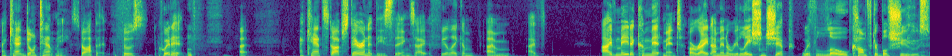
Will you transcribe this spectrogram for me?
I can't. Don't tempt me. Stop it. Those, quit it. I, I can't stop staring at these things. I feel like I'm, I'm, I've, I've made a commitment. All right, I'm in a relationship with low, comfortable shoes,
